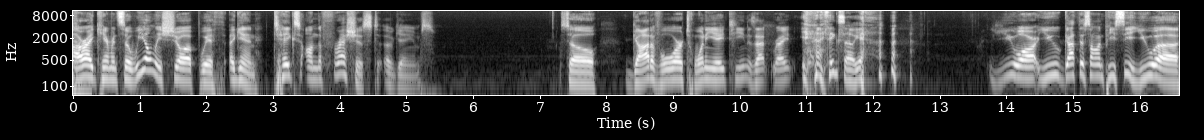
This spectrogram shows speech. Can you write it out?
All right, Cameron. So we only show up with again takes on the freshest of games. So, God of War 2018, is that right? I think so. Yeah. You are you got this on PC. You uh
